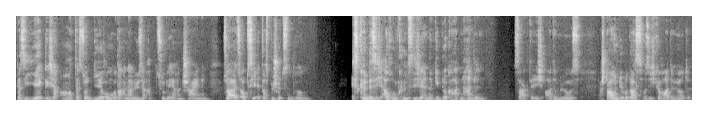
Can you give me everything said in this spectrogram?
dass sie jegliche Art der Sondierung oder Analyse abzuwehren scheinen, so als ob sie etwas beschützen würden. Es könnte sich auch um künstliche Energieblockaden handeln, sagte ich atemlos, erstaunt über das, was ich gerade hörte.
